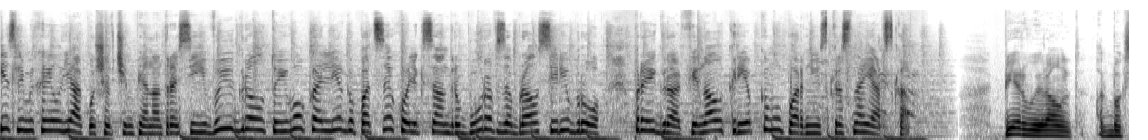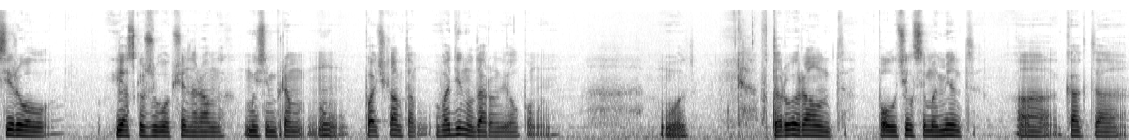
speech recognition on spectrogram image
Если Михаил Якушев чемпионат России выиграл, то его коллега по цеху Александр Буров забрал серебро, проиграв финал крепкому парню из Красноярска. Первый раунд отбоксировал я скажу вообще на равных. Мы с ним прям, ну, по очкам там в один удар он вел, по-моему. Вот. Второй раунд получился момент а, как-то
